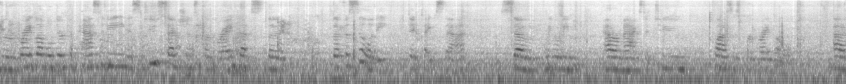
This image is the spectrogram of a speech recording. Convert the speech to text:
your grade level, their capacity is two sections per grade, that's the, the facility dictates that. So we will be at our max at two classes per grade level. Uh,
